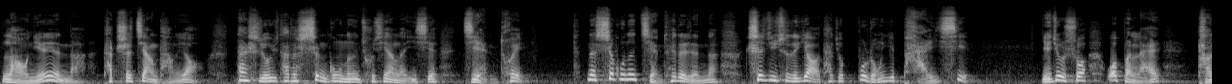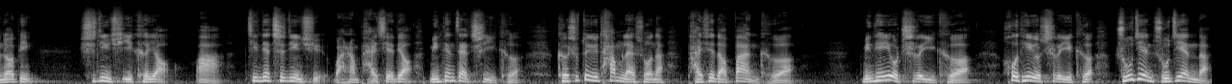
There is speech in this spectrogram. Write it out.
老年人呢，他吃降糖药，但是由于他的肾功能出现了一些减退，那肾功能减退的人呢，吃进去的药他就不容易排泄。也就是说，我本来糖尿病吃进去一颗药啊，今天吃进去，晚上排泄掉，明天再吃一颗。可是对于他们来说呢，排泄掉半颗，明天又吃了一颗，后天又吃了一颗，逐渐逐渐的，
